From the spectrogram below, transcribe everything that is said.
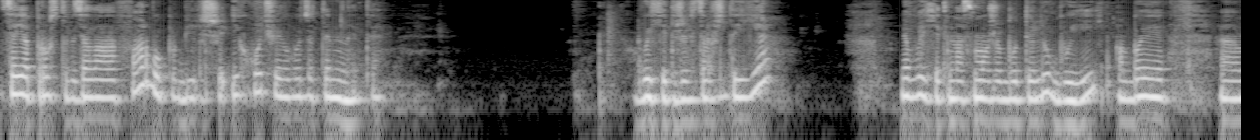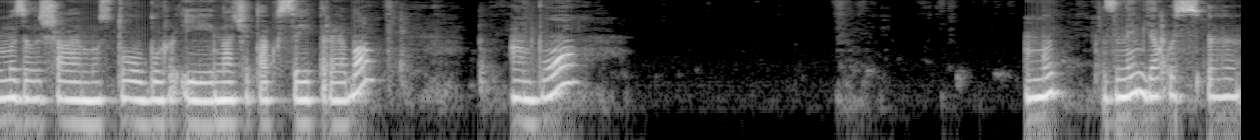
Це я просто взяла фарбу побільше і хочу його затемнити. Вихід же завжди є. Вихід в нас може бути любий, аби е, ми залишаємо стовбур і наче так все і треба. Або ми з ним якось е,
